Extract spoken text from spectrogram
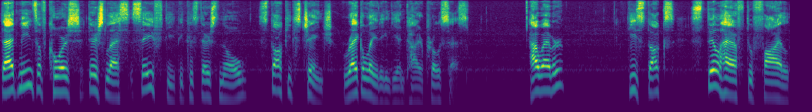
That means, of course, there's less safety because there's no stock exchange regulating the entire process. However, these stocks still have to file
